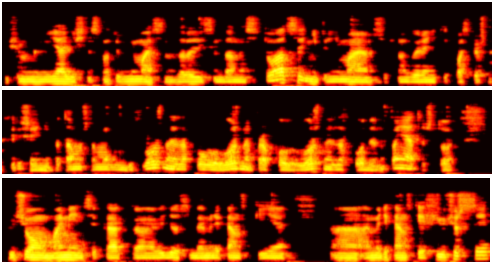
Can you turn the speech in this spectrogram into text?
В общем, я лично смотрю внимательно за развитием данной ситуации, не принимаем, собственно говоря, никаких поспешных решений, потому что могут быть ложные заколы, ложные проколы, ложные заходы. Ну, понятно, что в ключевом моменте, как э, ведет себя американские, э, американские фьючерсы,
